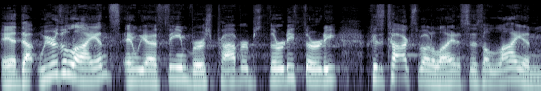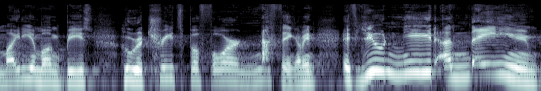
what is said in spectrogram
And uh, we are the lions, and we have a theme verse, Proverbs 30 30, because it talks about a lion. It says, A lion mighty among beasts who retreats before nothing. I mean, if you need a name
